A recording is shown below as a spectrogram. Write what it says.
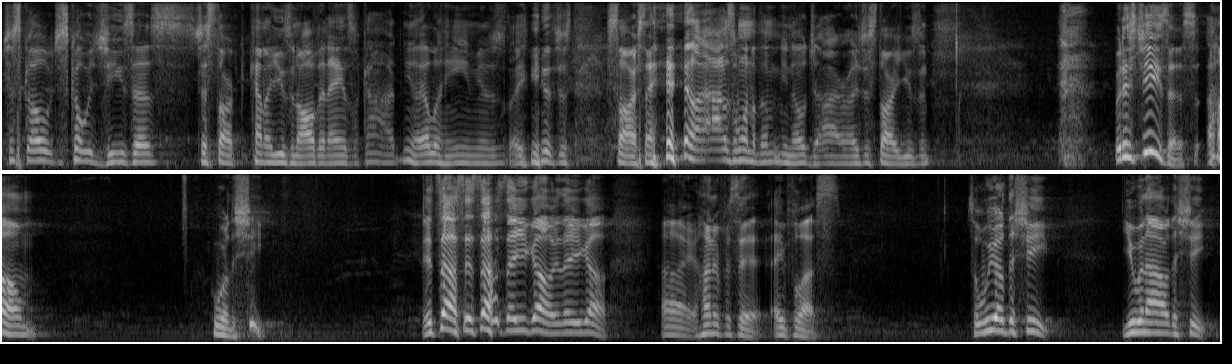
Just go, just go with Jesus. Just start kind of using all the names like God, you know, Elohim. You know, just, like, you know, just start saying, I was one of them, you know, Jireh. Just start using. but it's Jesus. Um, who are the sheep? It's us. It's us. There you go. There you go. All right, 100%, A plus. So we are the sheep. You and I are the sheep.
